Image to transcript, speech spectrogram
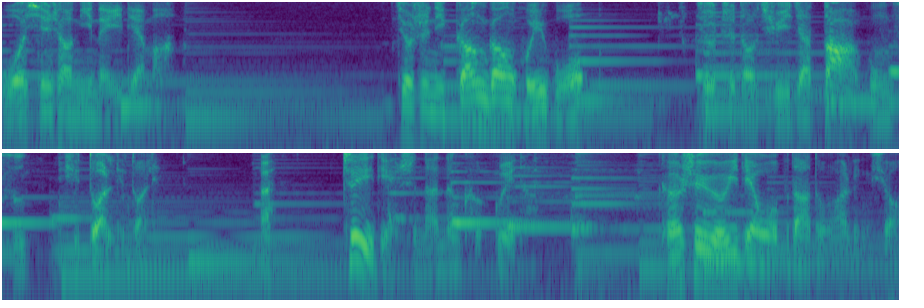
我欣赏你哪一点吗？就是你刚刚回国，就知道去一家大公司去锻炼锻炼，哎，这一点是难能可贵的。可是有一点我不大懂啊，凌霄，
